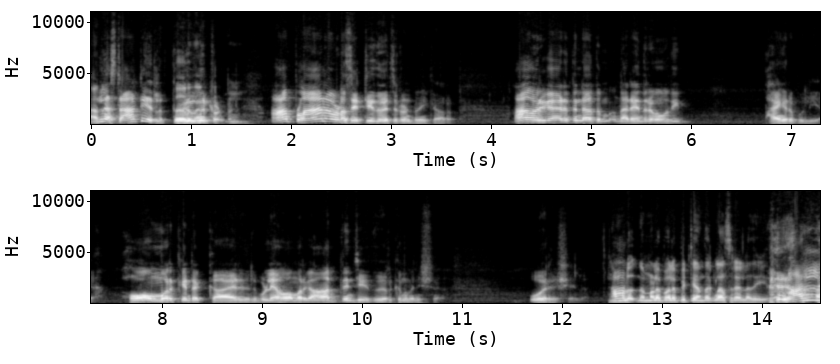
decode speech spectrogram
അല്ല സ്റ്റാർട്ട് ചെയ്തില്ല തീർന്നിട്ടുണ്ട്. ആ പ്ലാൻ അവിടെ സെറ്റ് ചെയ്ത് വെച്ചിട്ടുണ്ട് മിക്കവാറും. ആ ഒരു കാര്യത്തിന്റെ അകത്ത് നരേന്ദ്രമോദി ഭയങ്കര പുലിയ. ഹോംവർക്കിന്റെ കാര്യത്തിൽ പുള്ളി ആ ഹോംവർക്ക് ആദ്യം ചെയ്ത് തീർക്കുന്ന മനുഷ്യനാണ് ഒരു രക്ഷയില്ല. നമ്മളെ പോലെ പിറ്റേന്നത്തെ ക്ലാസ്സിലല്ല അല്ല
